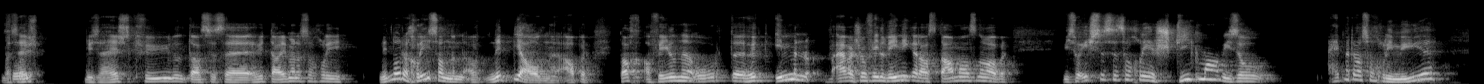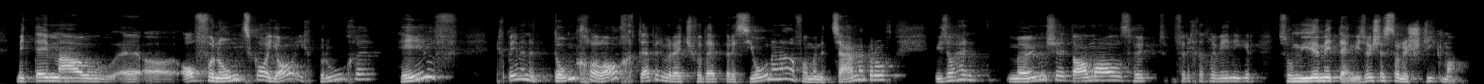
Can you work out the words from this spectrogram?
Was so. hast, wieso hast du das Gefühl, dass es äh, heute auch immer noch so ein bisschen, nicht nur ein bisschen, sondern nicht bei allen, aber doch an vielen Orten, heute immer, eben schon viel weniger als damals noch, aber wieso ist das so ein, bisschen ein Stigma? Wieso hat man da so ein bisschen Mühe? Mit dem auch äh, offen umzugehen. Ja, ich brauche Hilfe. Ich bin in einem dunklen Loch. Eben, du redest von Depressionen an, von einem Zusammenbruch. Wieso haben Menschen damals, heute vielleicht ein bisschen weniger, so Mühe mit dem? Wieso ist das so ein Stigma?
